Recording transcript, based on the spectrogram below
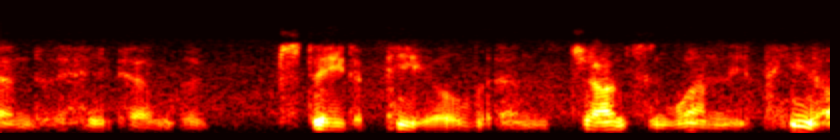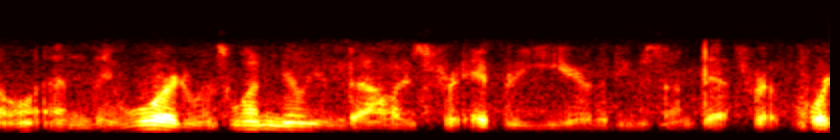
and, and the state appealed, and Johnson won the appeal, and the award was $1 million for every year that he was on death row, $14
